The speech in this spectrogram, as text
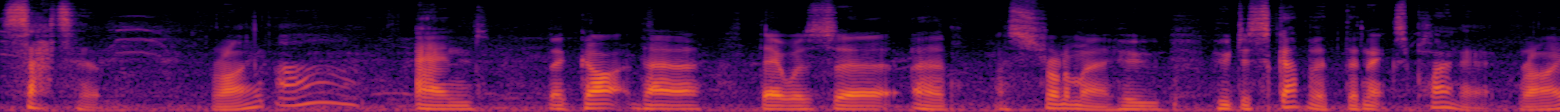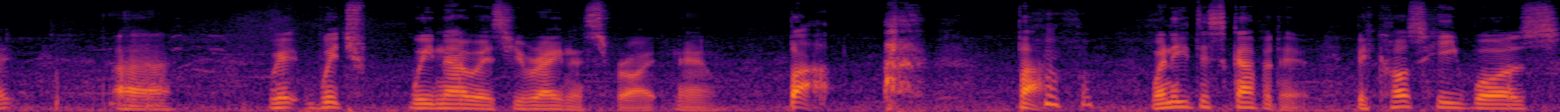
Saturn, right? Ah. And the guy the there was a, a astronomer who who discovered the next planet, right? Uh, which we know as Uranus right now, but but when he discovered it, because he was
